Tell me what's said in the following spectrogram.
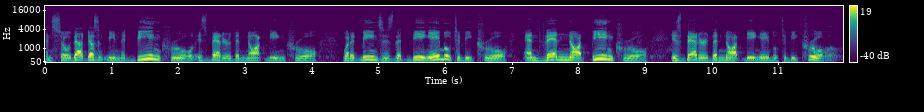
And so that doesn't mean that being cruel is better than not being cruel. What it means is that being able to be cruel and then not being cruel is better than not being able to be cruel.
